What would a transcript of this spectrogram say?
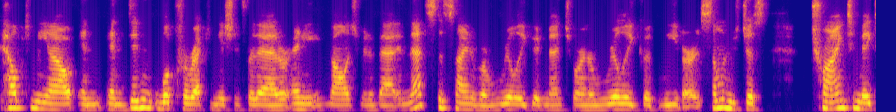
helped me out, and and didn't look for recognition for that or any acknowledgement of that. And that's the sign of a really good mentor and a really good leader. Someone who's just trying to make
